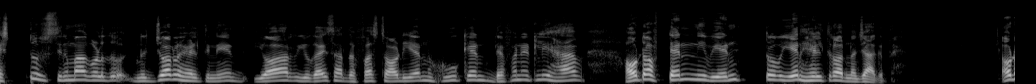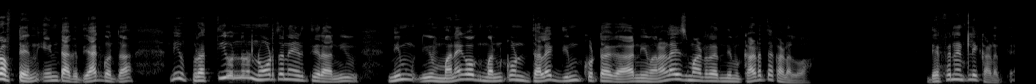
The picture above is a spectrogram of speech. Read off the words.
ಎಷ್ಟು ಸಿನಿಮಾಗಳದು ನಿಜವಾಗ್ಲೂ ಹೇಳ್ತೀನಿ you are you guys are the first audience who can definitely have out of ten ನೀವು ಎಂಟು ಏನು ಹೇಳ್ತಿರೋ ಅದು ನಜ ಆಗುತ್ತೆ. ಔಟ್ ಆಫ್ ಟೆನ್ ಎಂಟಾಗುತ್ತೆ ಯಾಕೆ ಗೊತ್ತಾ? ನೀವು ಪ್ರತಿಯೊಂದನ್ನು ನೋಡ್ತಾನೆ ಇರ್ತೀರಾ. ನೀವು ನಿಮ್ಮ ನೀವು ಮನೆಗೆ ಹೋಗಿ ಮನ್ಕೊಂಡು ತಲೆಗೆ ದಿಮ್ ಕೊಟ್ಟಾಗ ನೀವು ಅನಲೈಸ್ ಮಾಡಿರೋದು ನಿಮ್ಗೆ ಕಾಡುತ್ತಾ ಕಾಡಲ್ವಾ? ಡೆಫಿನೆಟ್ಲಿ ಕಾಡುತ್ತೆ.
